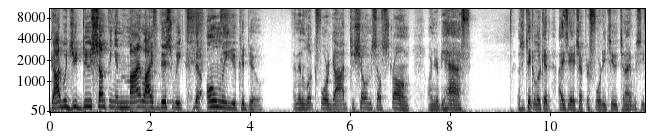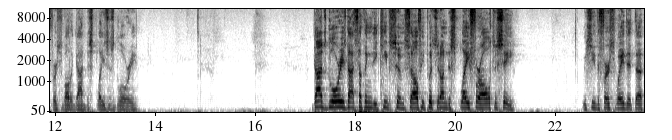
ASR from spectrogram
God, would you do something in my life this week that only you could do? And then look for God to show himself strong on your behalf. As we take a look at Isaiah chapter 42 tonight, we see first of all that God displays his glory. God's glory is not something that he keeps to himself. He puts it on display for all to see. We see the first way that the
